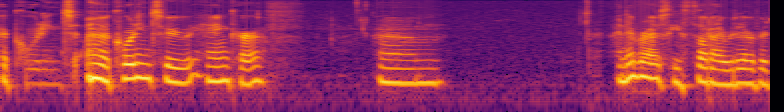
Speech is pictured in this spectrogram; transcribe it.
According to according to Anchor, um, I never actually thought I would ever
